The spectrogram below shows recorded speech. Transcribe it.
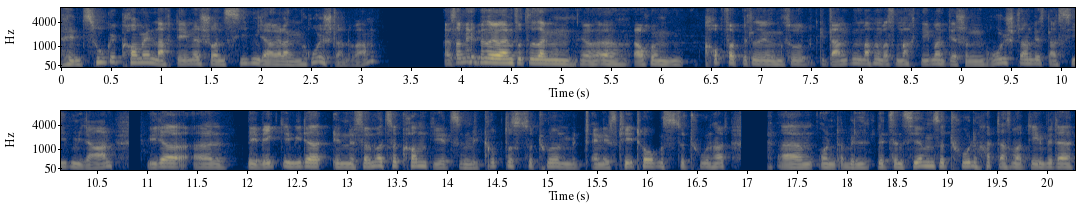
hinzugekommen, nachdem er schon sieben Jahre lang im Ruhestand war. Das hat mich bisschen sozusagen ja, äh, auch im Kopf ein bisschen so Gedanken machen, was macht jemand, der schon im Ruhestand ist, nach sieben Jahren, wieder äh, bewegt ihn wieder in eine Firma zu kommen, die jetzt mit Kryptos zu tun, mit NFT-Tokens zu tun hat ähm, und mit Lizenzierungen zu tun hat, dass man den wieder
